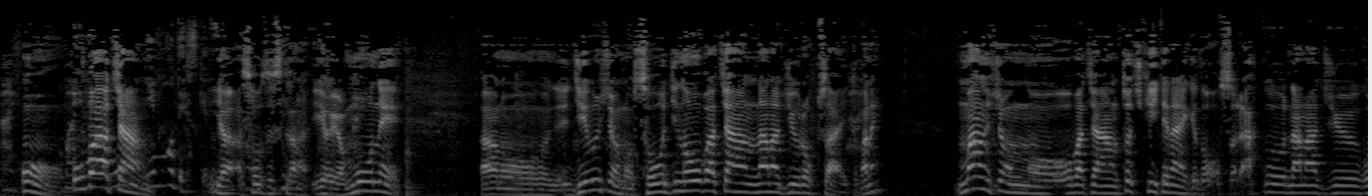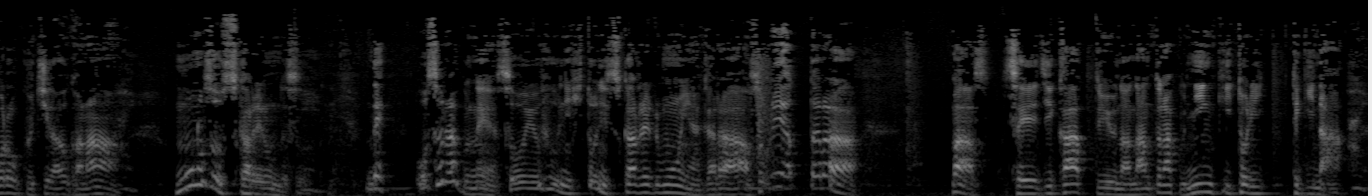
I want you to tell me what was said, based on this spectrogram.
はいうん、おばあちゃん。いや、そうですか。いやいや、もうね、あのー、事務所の掃除のおばちゃん76歳とかね、マンションのおばちゃん、土地聞いてないけど、おそらく75、6違うかな。ものすごく好かれるんです。で、おそらくね、そういうふうに人に好かれるもんやから、それやったら、まあ、政治家っていうのはなんとなく人気取り的なはい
